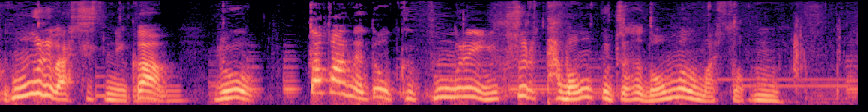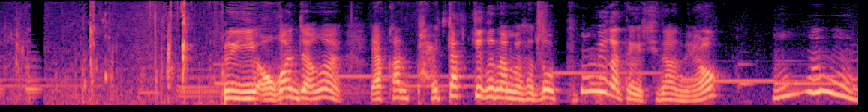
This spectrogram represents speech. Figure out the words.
국물이 맛있으니까 요 떡 안에도 그 국물이 육수를 다 머금고 있어서 너무너무 맛있어 음. 그리고 이 어간장은 약간 달짝지근하면서도 풍미가 되게 진하네요 음.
